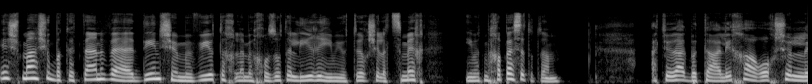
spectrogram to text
יש משהו בקטן והעדין שמביא אותך למחוזות הליריים יותר של עצמך, אם את מחפשת אותם. את יודעת, בתהליך הארוך של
